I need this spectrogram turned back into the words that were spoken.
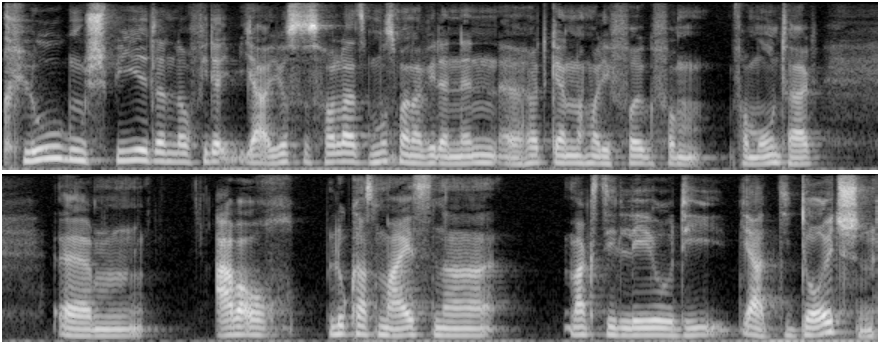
klugem Spiel dann auch wieder, ja, Justus Hollatz muss man da wieder nennen, äh, hört gerne nochmal die Folge vom, vom Montag. Ähm, aber auch Lukas Meissner, Max Di Leo, die, ja, die Deutschen,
